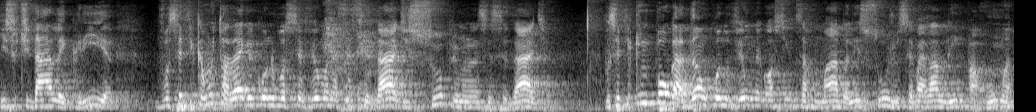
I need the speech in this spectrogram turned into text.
Isso te dá alegria? Você fica muito alegre quando você vê uma necessidade, supre uma necessidade? Você fica empolgadão quando vê um negocinho desarrumado ali, sujo, você vai lá, limpa, arruma,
